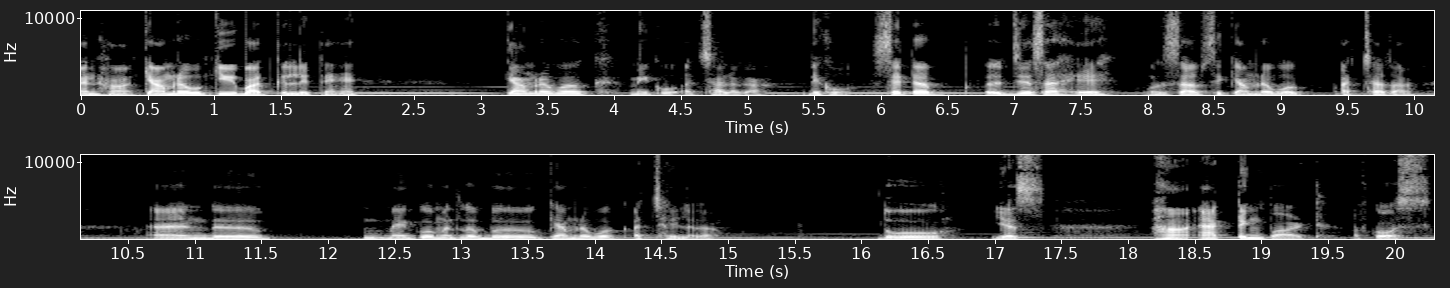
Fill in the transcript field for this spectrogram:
एंड हाँ कैमरा वर्क की भी बात कर लेते हैं। कैमरा वर्क मेरे को अच्छा लगा। देखो सेटअप जैसा है, उस हिसाब से कैमरा वर्क अच्छा था। एंड uh, मेरे को मतलब कैमरा वर्क अच्छा ही लगा। तो यस हाँ एक्टिंग पार्ट ऑफ़ कोर्स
